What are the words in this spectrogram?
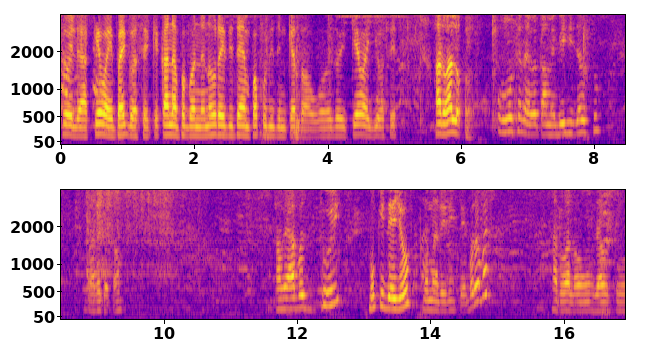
જોઈ લે આ કેવાય ભાગ્યો છે કે કાના ભગવાનને નવરાઈ દીધા એમ પપ્પુ દીદીને કેતો આવું હવે જોઈ કેવાય ગયો છે. સારું હાલો. હું છે ને હવે કામે બેસી જાઉં છું. મારે તો કામ. હવે આ બધુંય મૂકી દેજો તમારી રીતે બરોબર? સારું હાલો હું જાઉં છું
